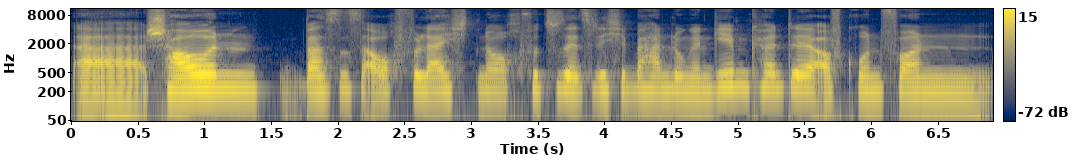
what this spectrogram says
äh, schauen, was es auch vielleicht noch für zusätzliche Behandlungen geben könnte, aufgrund von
